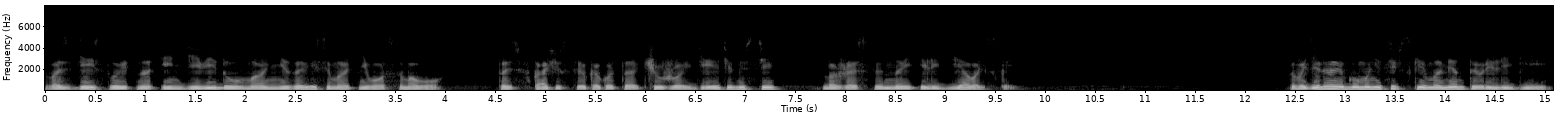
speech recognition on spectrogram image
воздействует на индивидуума независимо от него самого, то есть в качестве какой-то чужой деятельности, божественной или дьявольской. Выделяя гуманистические моменты в религии,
